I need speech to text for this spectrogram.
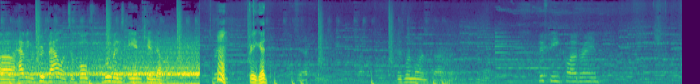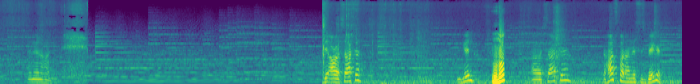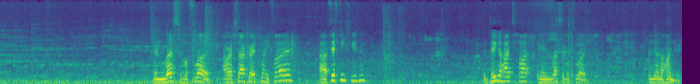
uh, having a good balance of both lumens and candela. Huh. Pretty good. There's one more on the car. 50 Cloud Rein. And then 100. The Arisaka. You good? Mm-hmm. Arisaka. The hotspot on this is bigger. And less of a flood. Arisaka at 25. Uh, 50, excuse me a bigger hotspot and less of a flood. And then 100.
